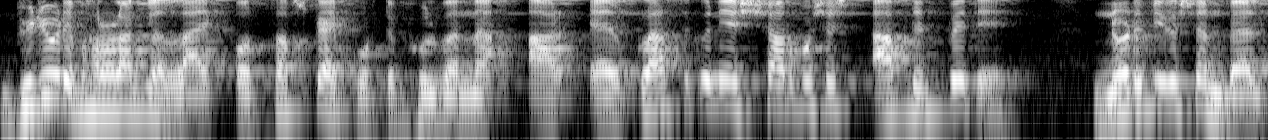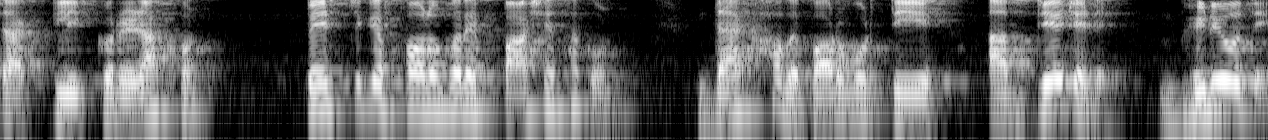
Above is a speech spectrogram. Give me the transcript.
ভিডিওটি ভালো লাগলে লাইক ও সাবস্ক্রাইব করতে ভুলবেন না, আর এল ক্লাসিকো নিয়ে সর্বশেষ আপডেট পেতে নোটিফিকেশন বেলটা ক্লিক করে রাখুন। পেজটিকে ফলো করে পাশে থাকুন। দেখা হবে পরবর্তী আপডেটেড ভিডিওতে।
